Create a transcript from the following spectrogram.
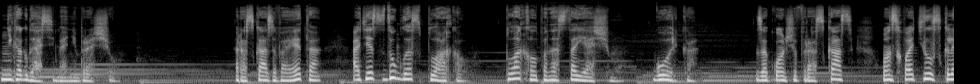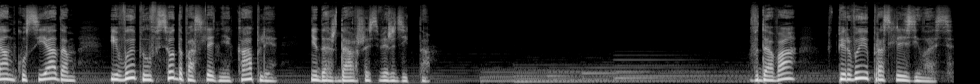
никогда себя не прощу. Рассказывая это, отец Дуглас плакал. Плакал по-настоящему, горько. Закончив рассказ, он схватил склянку с ядом и выпил все до последней капли, не дождавшись вердикта. Вдова впервые прослезилась.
